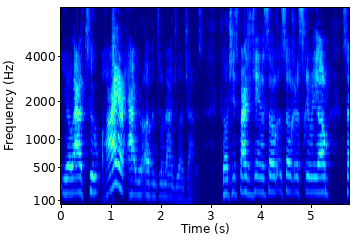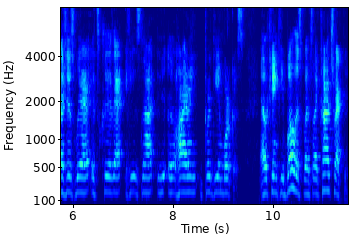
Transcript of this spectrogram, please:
you're allowed to hire out your oven to a non-Jew on Shabbos. Such as where it's clear that he's not uh, hiring per diem workers. El kinki bolus, but it's like contracting.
